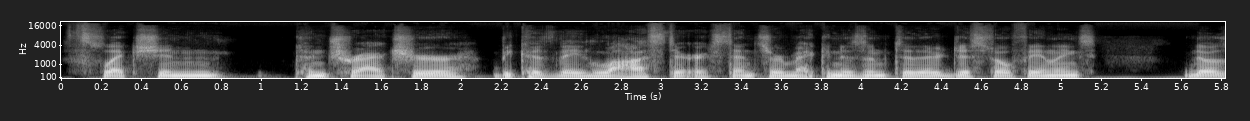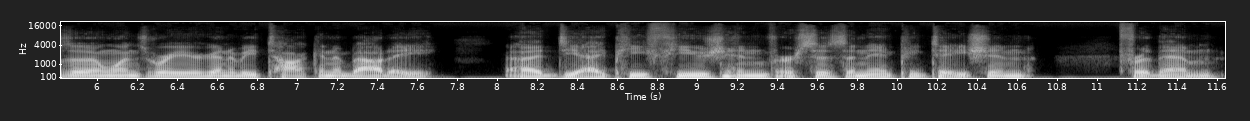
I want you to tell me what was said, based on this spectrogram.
flexion contracture because they lost their extensor mechanism to their distal phalanx, those are the ones where you're going to be talking about a, a DIP fusion versus an amputation for them.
